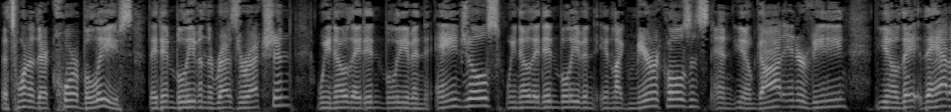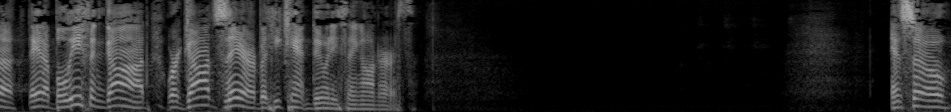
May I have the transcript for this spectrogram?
That's one of their core beliefs. They didn't believe in the resurrection. We know they didn't believe in angels. We know they didn't believe in, in like miracles and, and, you know, God intervening. You know, they, they had a, they had a belief in God where God's there, but He can't do anything on earth. And so,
